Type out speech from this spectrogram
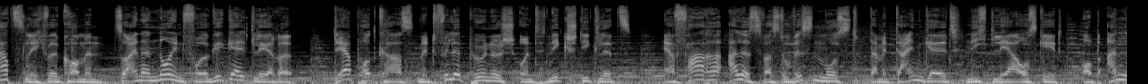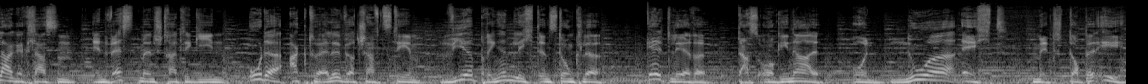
Herzlich willkommen zu einer neuen Folge Geldlehre. Der Podcast mit Philipp Pönisch und Nick Stieglitz. Erfahre alles, was du wissen musst, damit dein Geld nicht leer ausgeht. Ob Anlageklassen, Investmentstrategien oder aktuelle Wirtschaftsthemen. Wir bringen Licht ins Dunkle. Geldlehre, das Original. Und nur echt. Mit Doppel-E.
